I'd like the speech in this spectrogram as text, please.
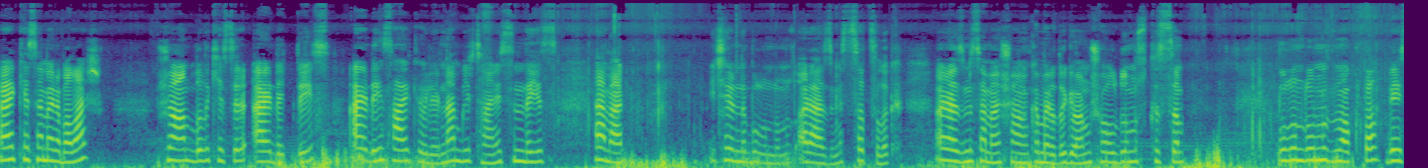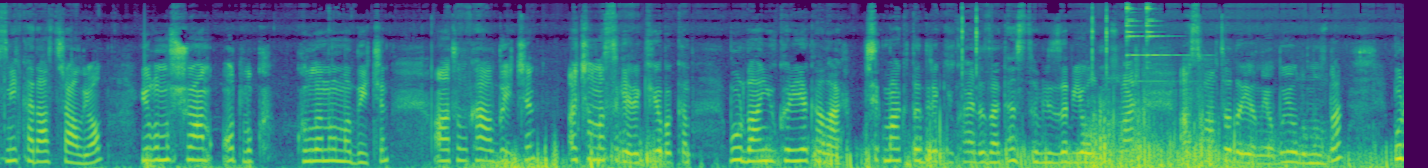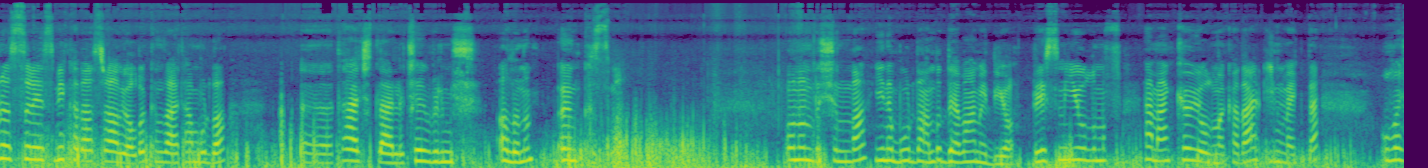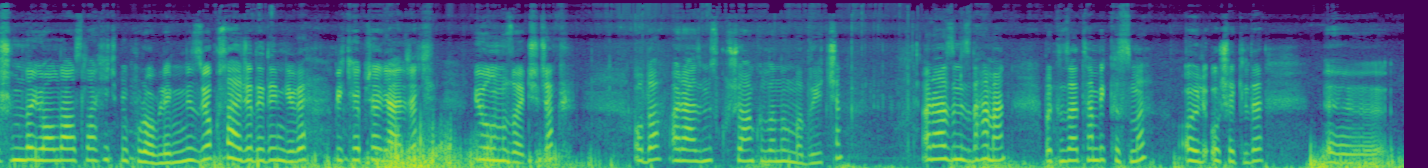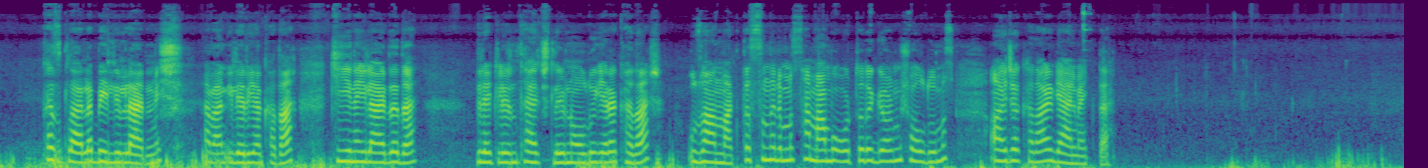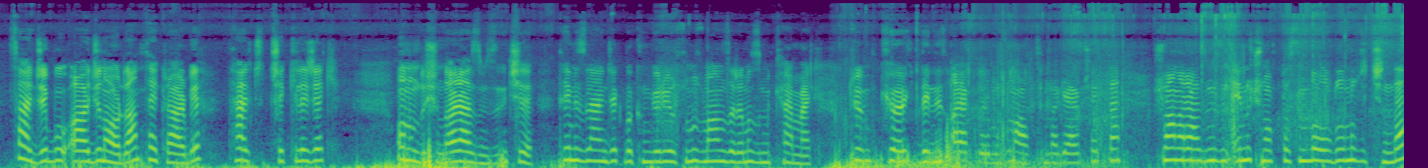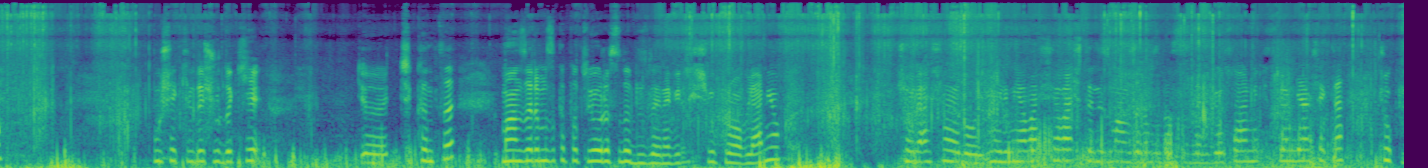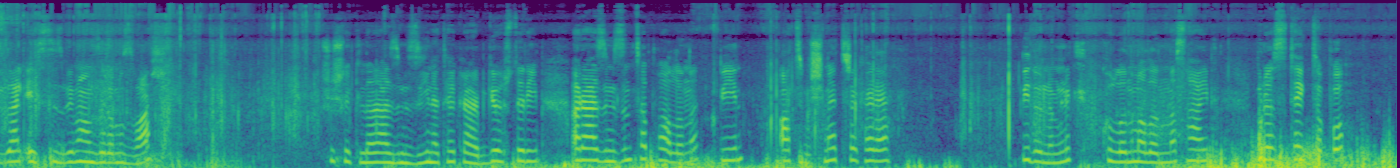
Herkese merhabalar. Şu an Balıkesir Erdek'teyiz. Erdek'in sahil köylerinden bir tanesindeyiz. Hemen içerisinde bulunduğumuz arazimiz satılık. Arazimiz hemen şu an kamerada görmüş olduğumuz kısım. Bulunduğumuz nokta resmi kadastral yol. Yolumuz şu an otluk kullanılmadığı için, atıl kaldığı için açılması gerekiyor. Bakın buradan yukarıya kadar çıkmakta direkt yukarıda zaten stabilize bir yolumuz var. Asfalta dayanıyor bu yolumuzda. Burası resmi kadastral yol. Bakın zaten burada e, telçitlerle çevrilmiş alanın ön kısmı. Onun dışında yine buradan da devam ediyor. Resmi yolumuz hemen köy yoluna kadar inmekte. Ulaşımda yolda asla hiçbir problemimiz yok. Sadece dediğim gibi bir kepçe gelecek. Yolumuzu açacak. O da arazimiz an kullanılmadığı için. Arazimizde hemen bakın zaten bir kısmı öyle o şekilde e, kazıklarla belirlenmiş. Hemen ileriye kadar ki yine ileride de direklerin telçitlerin olduğu yere kadar uzanmakta. Sınırımız hemen bu ortada görmüş olduğumuz ağaca kadar gelmekte. Sadece bu ağacın oradan tekrar bir telçit çekilecek. Onun dışında arazimizin içi temizlenecek. Bakın görüyorsunuz manzaramız mükemmel. Tüm köy, deniz ayaklarımızın altında gerçekten. Şu an arazimizin en uç noktasında olduğumuz için de bu şekilde şuradaki e, çıkıntı manzaramızı kapatıyor. Orası da düzlenebilir. Hiçbir problem yok. Şöyle aşağıya doğru inelim yavaş yavaş. Deniz manzaramızı da sizlere göstermek istiyorum. Gerçekten çok güzel eşsiz bir manzaramız var. Şu şekilde arazimizi yine tekrar bir göstereyim. Arazimizin tapu alanı 1060 metrekare. Bir dönümlük kullanım alanına sahip. Burası tek tapu.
